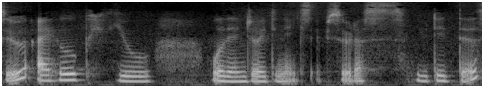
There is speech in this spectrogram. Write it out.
two. I hope you will enjoy the next episode as you did this.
